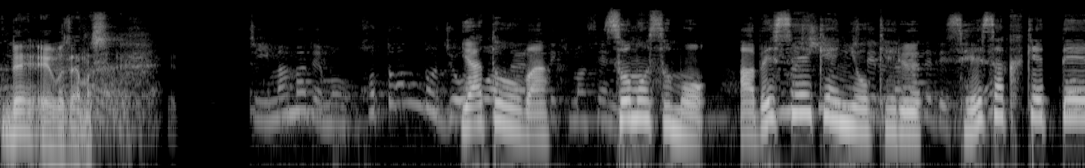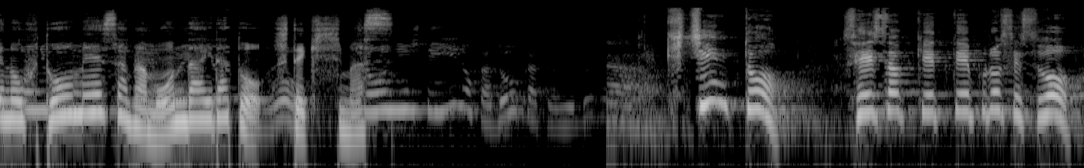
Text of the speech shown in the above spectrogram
でございます。野党はそもそも安倍政権における政策決定の不透明さが問題だと指摘します。きちんと政策決定プロセスを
